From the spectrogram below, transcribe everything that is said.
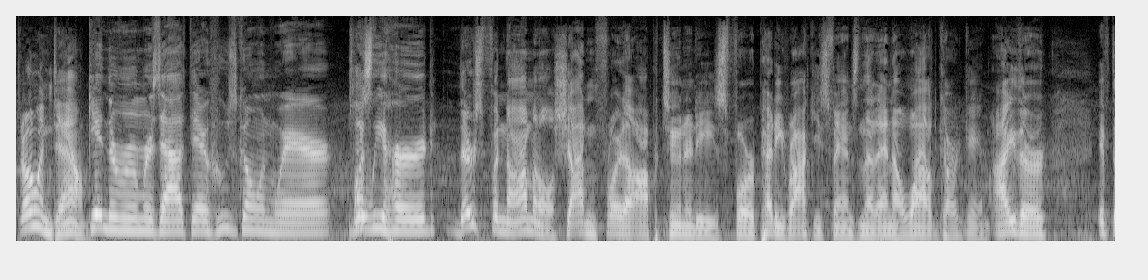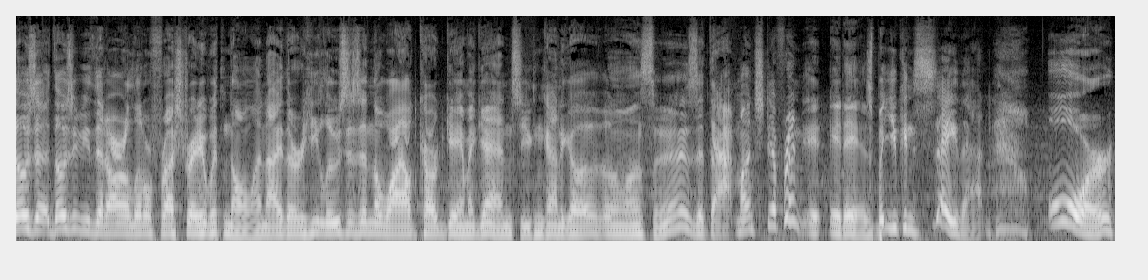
throwing down. getting the rumors out there. Who's going where? Plus- what we heard. There's phenomenal Schadenfreude opportunities for petty Rockies fans in that NL wildcard game. Either, if those uh, those of you that are a little frustrated with Nolan, either he loses in the wild card game again, so you can kind of go, oh, is it that much different? It, it is, but you can say that, or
